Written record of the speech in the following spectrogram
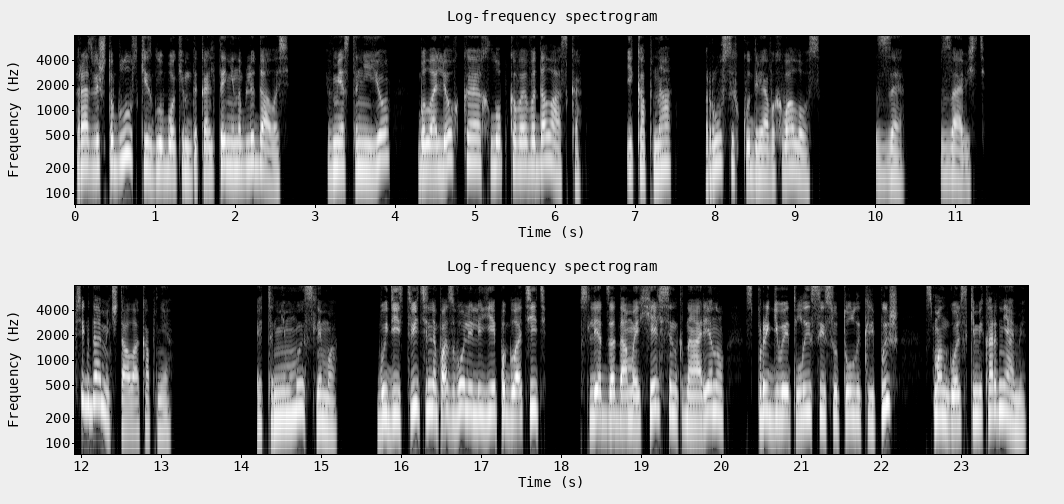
Разве что блузки с глубоким декольте не наблюдалось. Вместо нее была легкая хлопковая водолазка и копна русых кудрявых волос. З. Зависть. Всегда мечтала о копне. Это немыслимо. Вы действительно позволили ей поглотить? Вслед за дамой Хельсинг на арену спрыгивает лысый сутулый крепыш с монгольскими корнями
